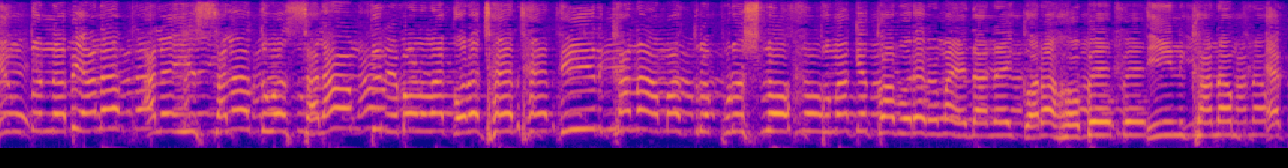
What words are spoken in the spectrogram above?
কিন্তু নবী আনা আলাইহিস সালাম তিনি বর্ণনা করেছেন, তিনখানা মাত্র প্রশ্ন তোমাকে করা হবে। তিনখানা, এক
